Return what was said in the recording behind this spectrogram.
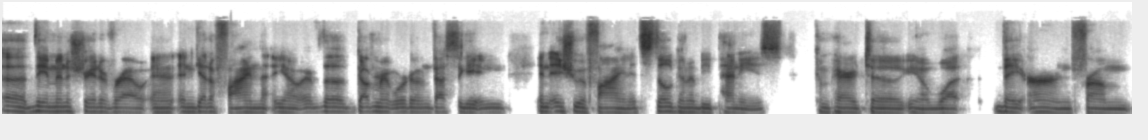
uh, the administrative route and, and get a fine that you know, if the government were to investigate and, and issue a fine, it's still going to be pennies compared to you know what they earned from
